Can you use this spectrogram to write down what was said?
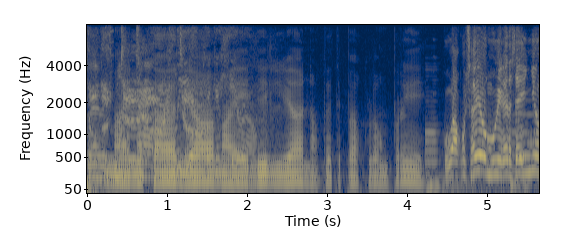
May Natalia, may Lilia, nagtitipaklong pre. Kung ako sa'yo, umuwi ka na sa inyo.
